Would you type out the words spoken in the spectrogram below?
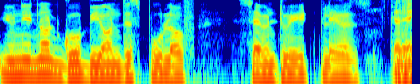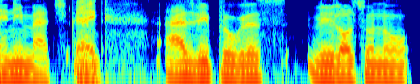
You need not go beyond this pool of seven to eight players Correct. in any match. Correct. And as we progress, we will also know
